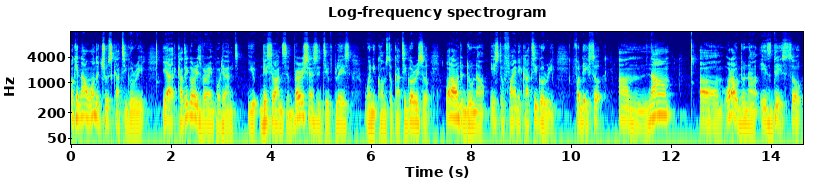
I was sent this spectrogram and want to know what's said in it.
Okay, now I want to choose category. Yeah, category is very important. You this one is a very sensitive place when it comes to category. So what I want to do now is to find a category for this. So um now um what I'll do now is this. So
